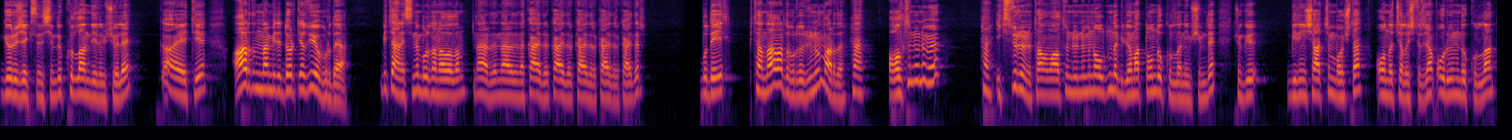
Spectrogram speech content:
Göreceksiniz şimdi. Kullan diyelim şöyle. Gayet iyi. Ardından bir de 4 yazıyor burada ya. Bir tanesini buradan alalım. Nerede? Nerede? Kaydır, kaydır, kaydır, kaydır, kaydır. Bu değil. Bir tane daha vardı burada. Rünüm vardı. Heh. Altın ürünü mü? Heh. X ürünü. Tamam altın ürünümün olduğunu da biliyorum. Hatta onu da kullanayım şimdi. Çünkü bir inşaatçım boşta. Onu da çalıştıracağım. O ürünü de kullan.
